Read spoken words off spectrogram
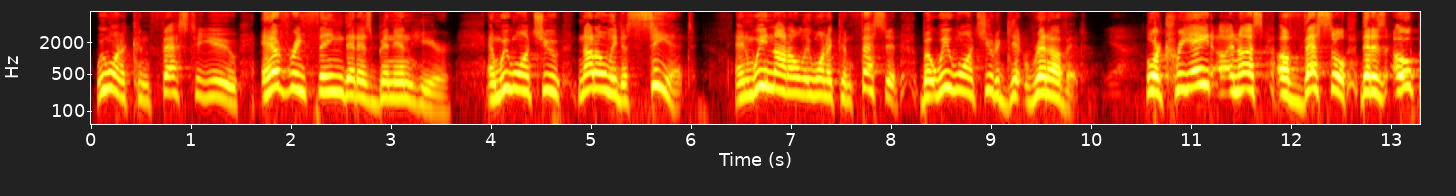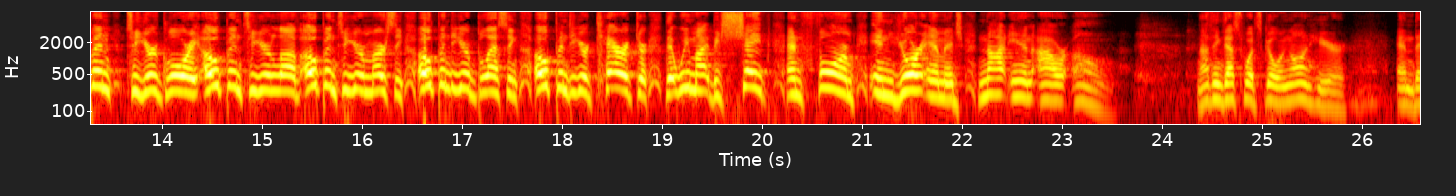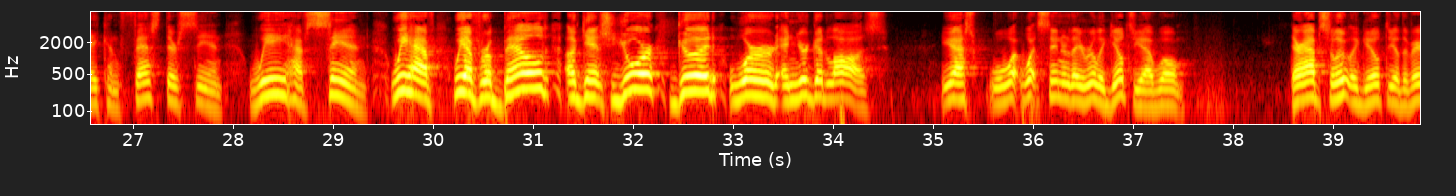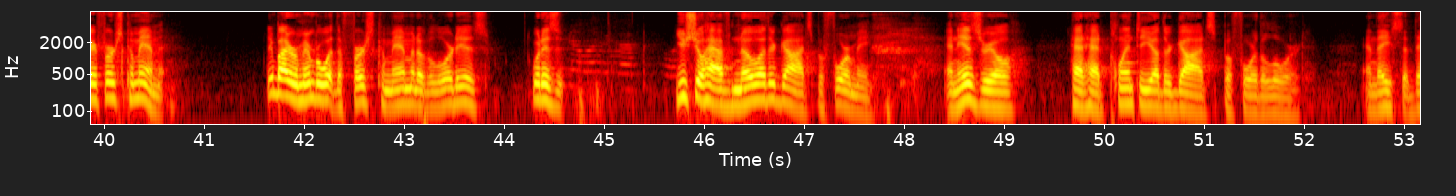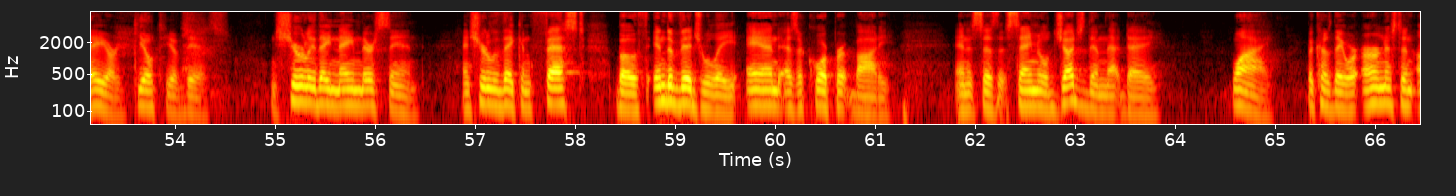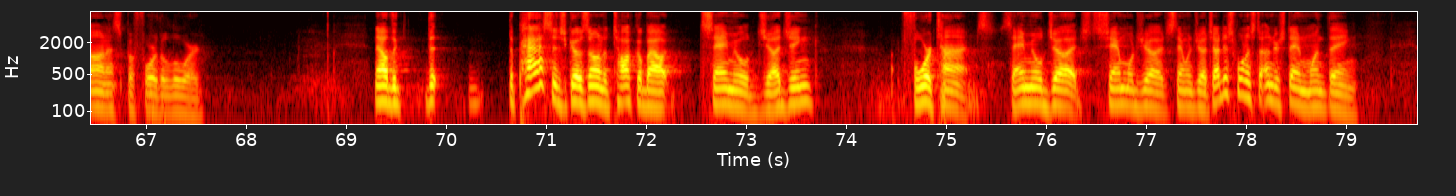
We want to confess to you everything that has been in here. And we want you not only to see it, and we not only want to confess it, but we want you to get rid of it. Lord, create in us a vessel that is open to your glory, open to your love, open to your mercy, open to your blessing, open to your character, that we might be shaped and formed in your image, not in our own. And I think that's what's going on here. And they confess their sin. We have sinned. We have, we have rebelled against your good word and your good laws. You ask, well, what, what sin are they really guilty of? Well, they're absolutely guilty of the very first commandment. Anybody remember what the first commandment of the Lord is? What is it? You shall have no other gods before me. And Israel had had plenty other gods before the Lord. And they said they are guilty of this. And surely they named their sin. And surely they confessed both individually and as a corporate body. And it says that Samuel judged them that day. Why? Because they were earnest and honest before the Lord. Now, the, the, the passage goes on to talk about Samuel judging four times. Samuel judged, Samuel judged, Samuel judged. I just want us to understand one thing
